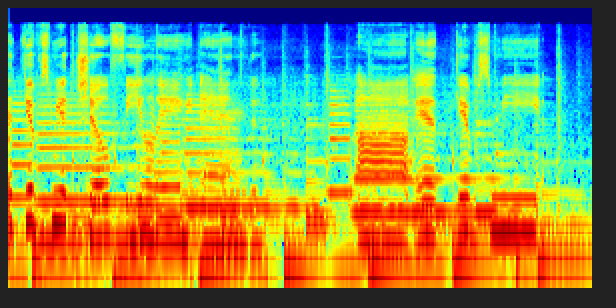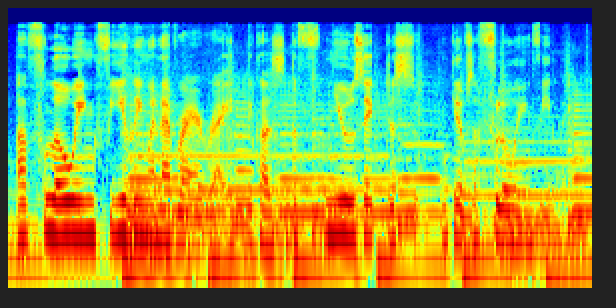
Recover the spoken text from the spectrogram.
It gives me a chill feeling and uh, it gives me a flowing feeling whenever I write because the f- music just gives a flowing feeling.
